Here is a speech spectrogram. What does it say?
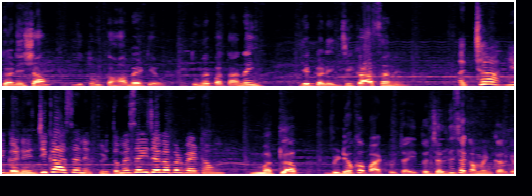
गणेशा ये तुम कहाँ बैठे हो? तुम्हें पता नहीं ये गणेश जी का आसन है। अच्छा ये गणेश जी का आसन है फिर तो मैं सही जगह पर बैठा हूँ। मतलब वीडियो का पार्ट टू चाहिए तो जल्दी से कमेंट करके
